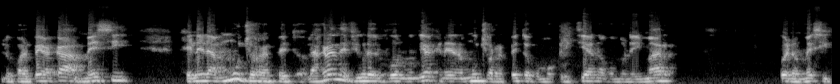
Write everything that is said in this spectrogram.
lo palpé acá. Messi genera mucho respeto. Las grandes figuras del fútbol mundial generan mucho respeto, como Cristiano, como Neymar. Bueno, Messi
